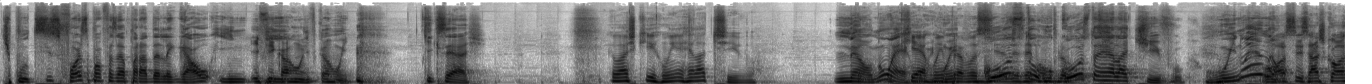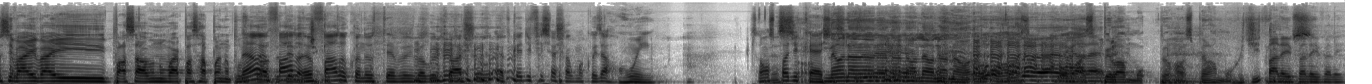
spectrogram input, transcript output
tipo, se esforça pra fazer a parada legal e, E fica ruim. E fica ruim. O que você acha? Eu acho que ruim é relativo. Não, não O é. que é ruim pra você, às Gosto, é o gosto é relativo. Ruim não é, O não. Rossi, você acha que o Rossi vai, vai passar, não vai passar pano pro Não, eu falo, eu falo quando teve um bagulho que eu acho. É porque é difícil achar alguma coisa ruim. São uns podcasts. Não, não, não, não, não, não, não, não. Ô, Ross, pelo amor, Ross, pelo amor de Deus. Falei, falei, falei.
